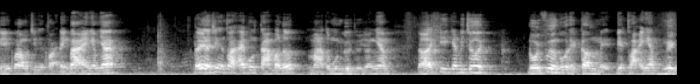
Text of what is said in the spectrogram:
kế qua một chiếc điện thoại đánh bài, anh em nhá. Đây là chiếc điện thoại iPhone 8 Plus mà tôi muốn gửi tới cho anh em. Đấy, khi anh em đi chơi, đối phương có thể cầm điện thoại anh em. Nghịch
